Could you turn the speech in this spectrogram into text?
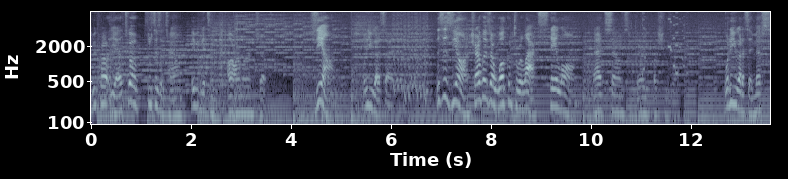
Do we cross? Yeah, let's go, since there's a town. Maybe we can get some armor and shit. Zeon, what do you gotta say? This is Zeon. Travelers are welcome to relax. Stay long. That sounds very questionable. What do you gotta say, miss?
